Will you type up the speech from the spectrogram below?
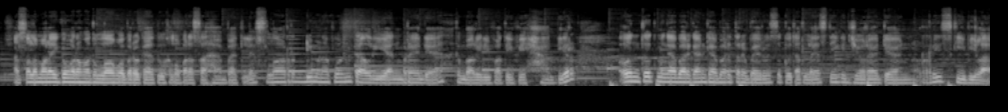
Assalamualaikum warahmatullahi wabarakatuh. Halo para sahabat Leslar Di mana pun kalian berada Kembali di TV hadir Untuk mengabarkan kabar terbaru Seputar Lesti Kejora dan Rizky Bilar.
